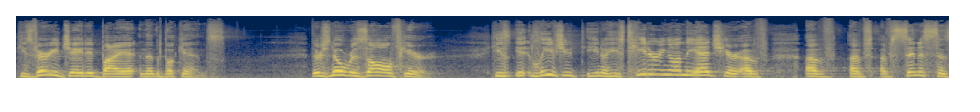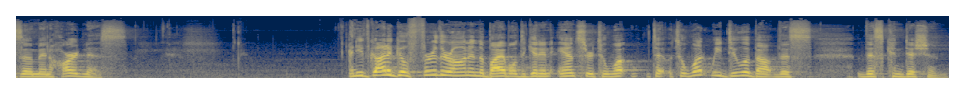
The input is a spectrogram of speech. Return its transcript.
he's very jaded by it, and then the book ends. There's no resolve here. He's, it leaves you, you know, he's teetering on the edge here of, of, of, of cynicism and hardness. And you've got to go further on in the Bible to get an answer to what, to, to what we do about this, this condition.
